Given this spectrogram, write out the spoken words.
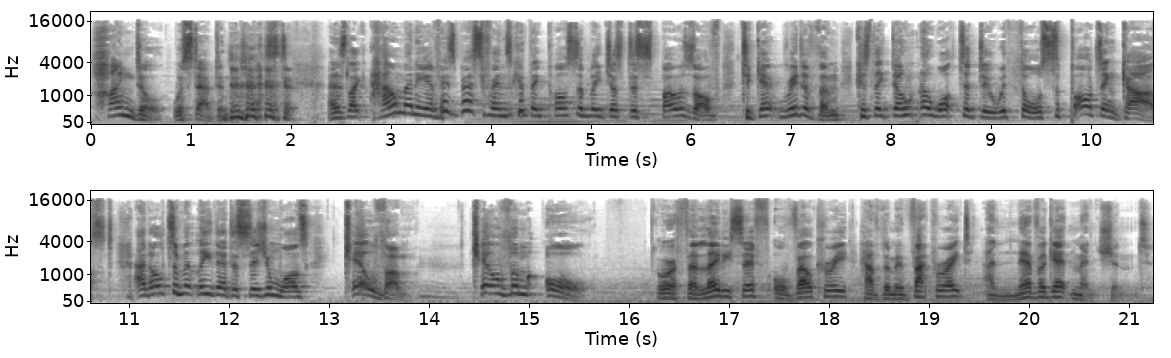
Heimdall was stabbed in the chest. and it's like, how many of his best friends could they possibly just dispose of to get rid of them because they don't know what to do with Thor's supporting cast? And ultimately, their decision was kill them. Kill them all. Or if they're Lady Sif or Valkyrie, have them evaporate and never get mentioned.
